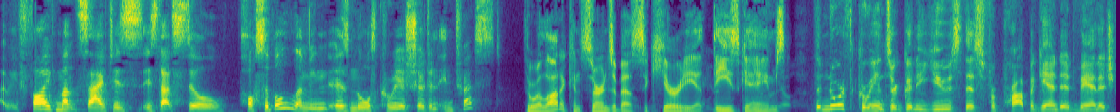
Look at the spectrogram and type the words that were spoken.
I mean, five months out, is, is that still possible? I mean, has North Korea showed an interest? There were a lot of concerns about security at these games. The North Koreans are going to use this for propaganda advantage.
